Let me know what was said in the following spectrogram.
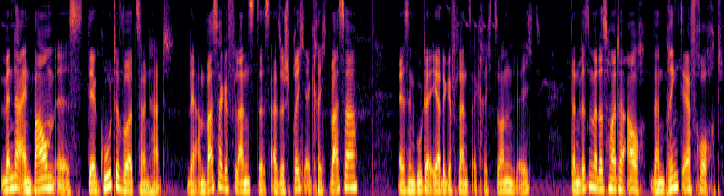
wenn da ein Baum ist, der gute Wurzeln hat, der am Wasser gepflanzt ist, also sprich, er kriegt Wasser, er ist in guter Erde gepflanzt, er kriegt Sonnenlicht, dann wissen wir das heute auch. Dann bringt er Frucht.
